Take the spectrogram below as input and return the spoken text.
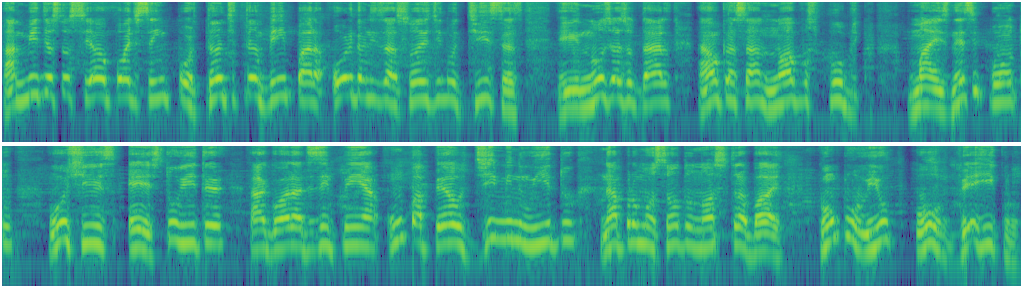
A mídia social pode ser importante também para organizações de notícias e nos ajudar a alcançar novos públicos, mas nesse ponto o X ex-Twitter agora desempenha um papel diminuído na promoção do nosso trabalho, concluiu o veículo.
